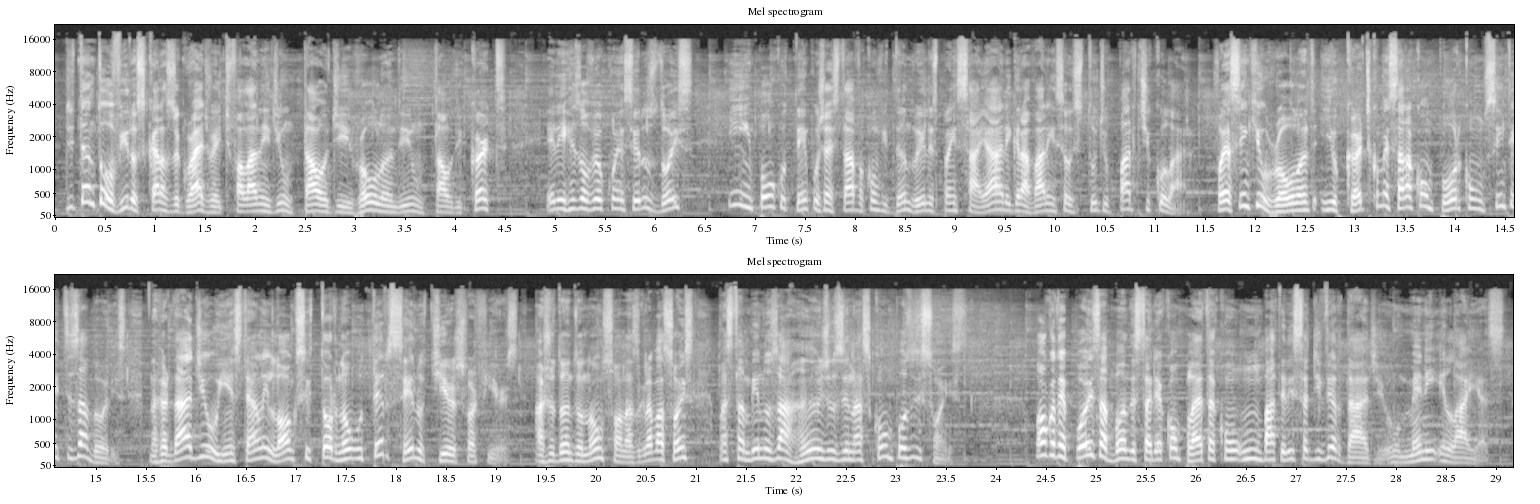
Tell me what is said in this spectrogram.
De tanto ouvir os caras do Graduate falarem de um tal de Roland e um tal de Kurt, ele resolveu conhecer os dois e em pouco tempo já estava convidando eles para ensaiar e gravar em seu estúdio particular. Foi assim que o Roland e o Kurt começaram a compor com sintetizadores. Na verdade, o Ian Stanley logo se tornou o terceiro Tears for Fears, ajudando não só nas gravações, mas também nos arranjos e nas composições. Logo depois, a banda estaria completa com um baterista de verdade, o Manny Elias.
